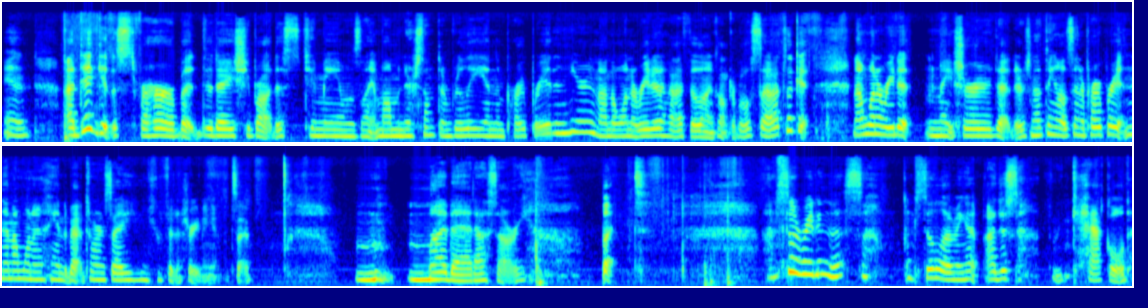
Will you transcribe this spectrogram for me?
And I did get this for her, but today she brought this to me and was like, Mom, there's something really inappropriate in here, and I don't want to read it. I feel uncomfortable. So I took it, and I'm going to read it and make sure that there's nothing else inappropriate, and then I want to hand it back to her and say, You can finish reading it. So, my bad. I'm sorry. But, I'm still reading this. I'm still loving it. I just cackled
